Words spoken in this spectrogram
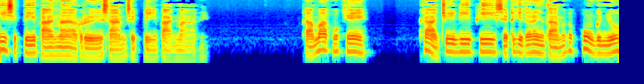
ยี่สิบปีผ่านมาหรือสามสิบปีผ่านมานี่ ถามว่าโอเค ค่า GDP เศรษฐกิจอะไรต่างๆมันก็พุ่งขึ้นอยู่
